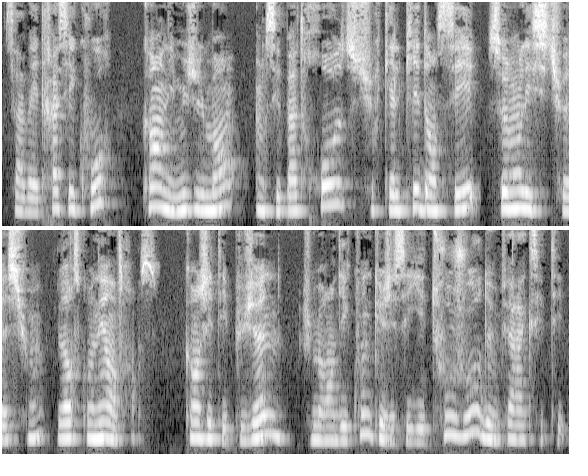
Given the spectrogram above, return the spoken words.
Ça va être assez court. Quand on est musulman, on ne sait pas trop sur quel pied danser selon les situations lorsqu'on est en France. Quand j'étais plus jeune, je me rendais compte que j'essayais toujours de me faire accepter.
